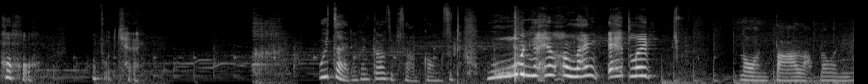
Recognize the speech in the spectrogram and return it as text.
โอ้โหปวดแขนอุ้ยจ่ายได้ตั้ง 93 กล่องสุดโอ้เป็นไงล่ะแรงเอ็ดเลย นอนตาหลับแล้ววันนี้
